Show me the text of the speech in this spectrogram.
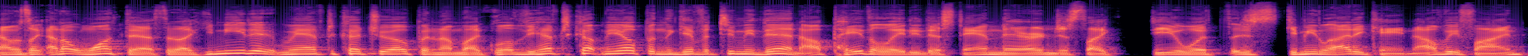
I was like, I don't want this. They're like, you need it. We have to cut you open. And I'm like, well, if you have to cut me open, then give it to me then. I'll pay the lady to stand there and just like deal with just give me lidocaine. I'll be fine.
